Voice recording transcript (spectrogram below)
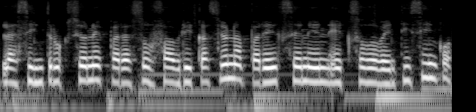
Las instrucciones para su fabricación aparecen en Éxodo 25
